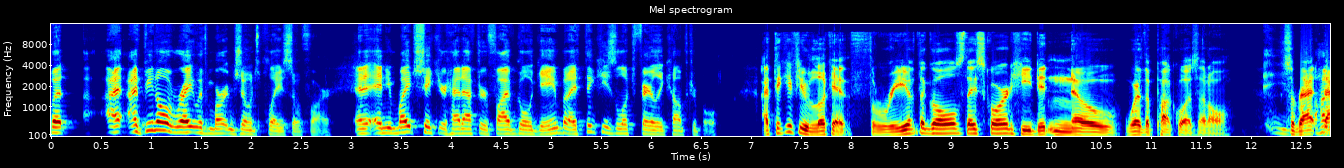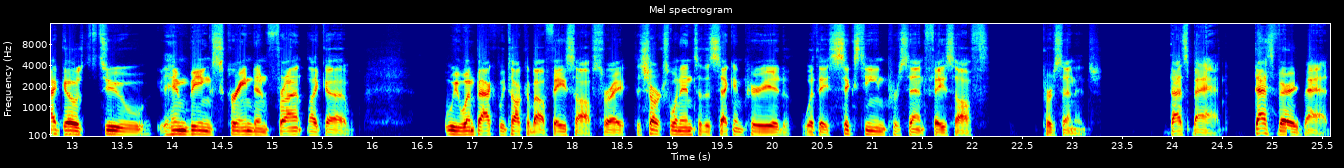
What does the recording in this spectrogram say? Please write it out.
But I, have been all right with Martin Jones' play so far. And, and you might shake your head after a five goal game, but I think he's looked fairly comfortable. I think if you look at three of the goals they scored, he didn't know where the puck was at all. So that that goes to him being screened in front like a we went back we talked about face-offs, right? The Sharks went into the second period with a 16% face-off percentage. That's bad. That's very bad.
